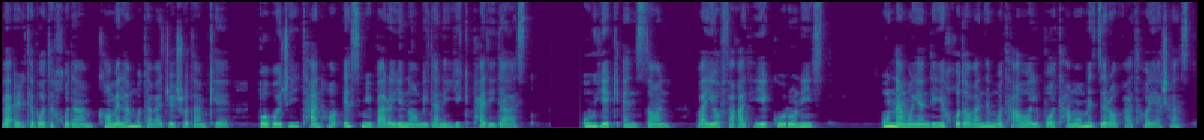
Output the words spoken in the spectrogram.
و ارتباط خودم کاملا متوجه شدم که باباجی تنها اسمی برای نامیدن یک پدیده است. او یک انسان و یا فقط یک گروه نیست. او نماینده خداوند متعال با تمام زرافتهایش است.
